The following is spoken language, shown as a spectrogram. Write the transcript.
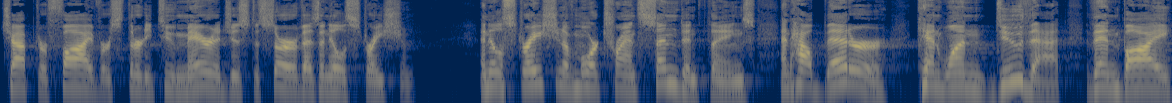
chapter 5 verse 32, marriage is to serve as an illustration an illustration of more transcendent things. And how better can one do that than by,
